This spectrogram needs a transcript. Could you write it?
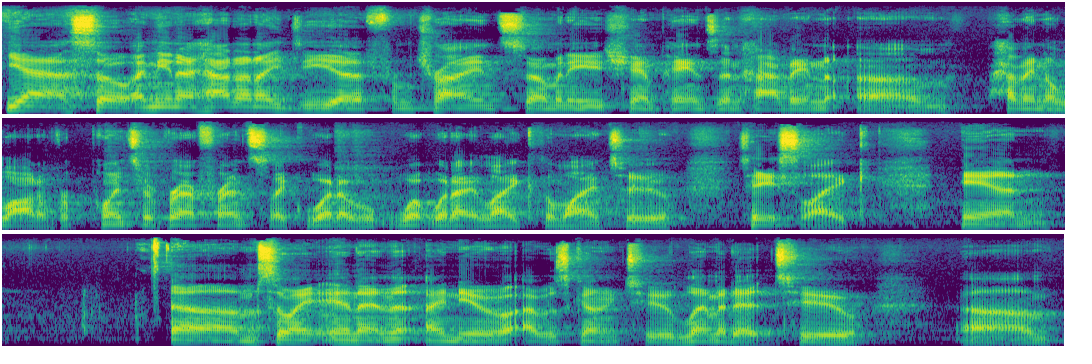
Yeah, so I mean, I had an idea from trying so many champagnes and having um, having a lot of points of reference, like what a, what would I like the wine to taste like, and um, so I and I knew I was going to limit it to um,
